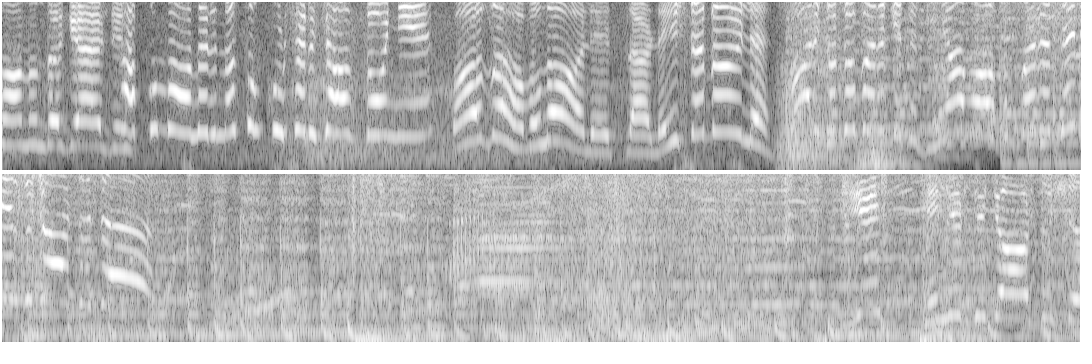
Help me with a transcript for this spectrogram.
Zamanında geldin. Kaplumbağaları nasıl kurtaracağız Doni? Bazı havalı aletlerle işte böyle. Harika top hareketi. Dünya muhafızları demir gücü artışı. Jet demir gücü artışı.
